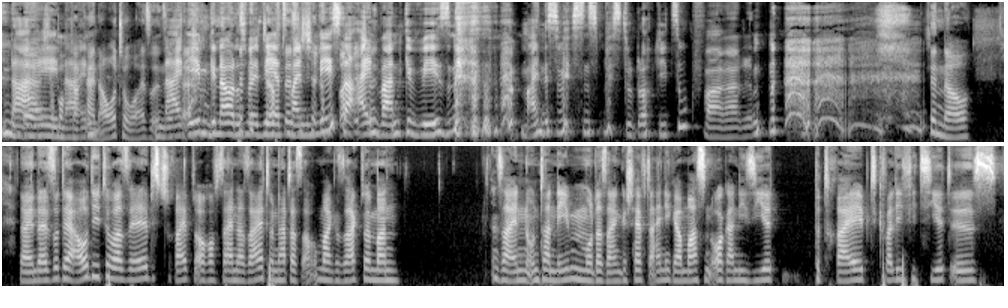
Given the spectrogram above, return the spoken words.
Nein, äh, ich nein. gar kein Auto. Also nein, eben genau, das wäre jetzt mein nächster. Einwand gewesen. Meines Wissens bist du doch die Zugfahrerin. genau. Nein, also der Auditor selbst schreibt auch auf seiner Seite und hat das auch immer gesagt, wenn man sein Unternehmen oder sein Geschäft einigermaßen organisiert betreibt, qualifiziert ist,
